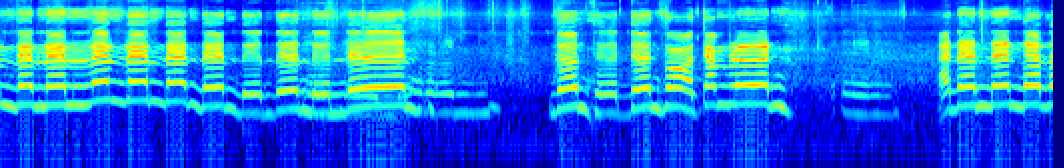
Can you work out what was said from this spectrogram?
นเดินเดินเดินเดินเดินเดินเดินเดินเดินเดินเดินเถิดเดินพ่อจำเริญอะเดินเดินเดินเ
